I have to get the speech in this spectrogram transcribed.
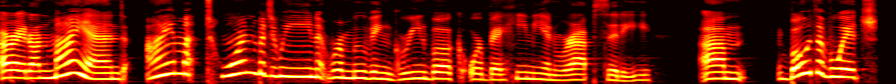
All right, on my end, I'm torn between removing Green Book or Bohemian Rhapsody, um, both of which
